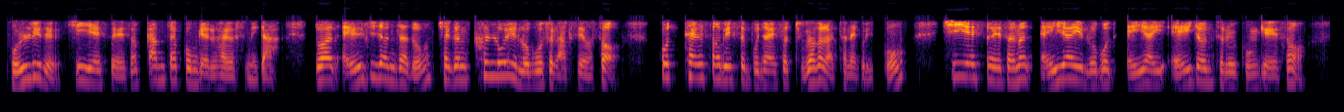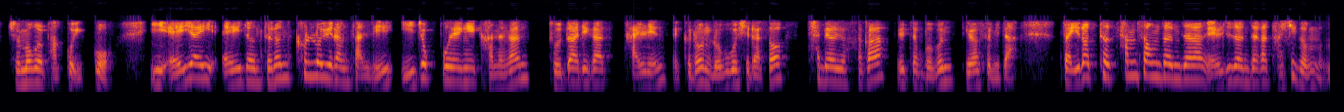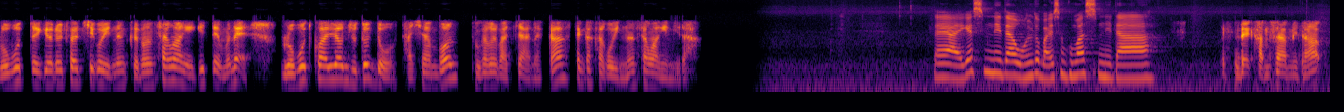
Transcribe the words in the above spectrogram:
볼리를 CES에서 깜짝 공개를 하였습니다. 또한 LG전자도 최근 클로이 로봇을 앞세워서 호텔 서비스 분야에서 두각을 나타내고 있고 CES에서는 AI 로봇 AI 에이전트를 공개해서 주목을 받고 있고 이 AI 에이전트는 클로이랑 달리 이족 보행이 가능한 두 다리가 달린 그런 로봇이라서 차별화가 일정 부분 되었습니다. 자 이렇듯 삼성전자랑 LG전자가 다시금 로봇 대결을 펼치고 있는 그런 상황이기 때문에 로봇 관련주들도 다시 한번 부각을 받지 않을까 생각하고 있는 상황입니다. 네, 알겠습니다. 오늘도 말씀 고맙습니다. 네 감사합니다.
